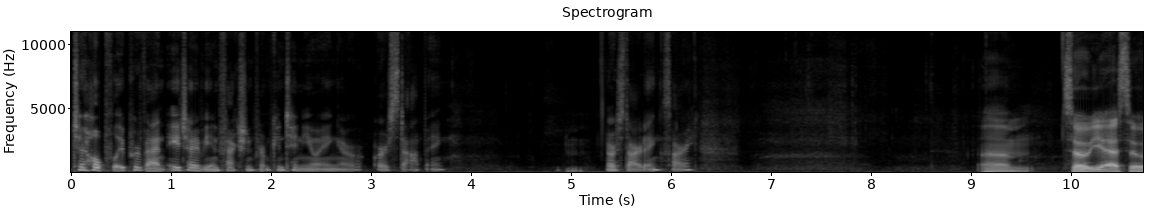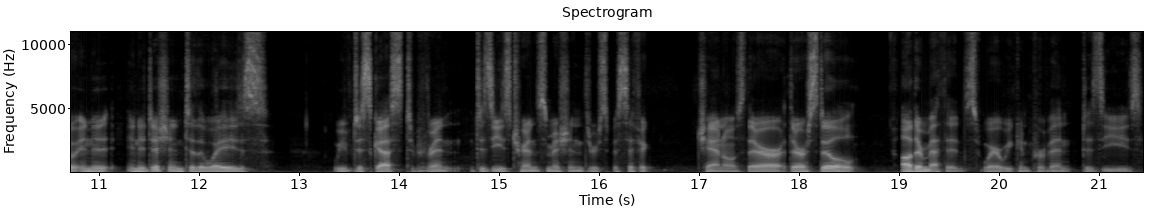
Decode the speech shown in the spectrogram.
to hopefully prevent HIV infection from continuing or, or stopping mm. or starting. Sorry. Um, so yeah, so in in addition to the ways we've discussed to prevent disease transmission through specific channels, there are there are still other methods where we can prevent disease.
